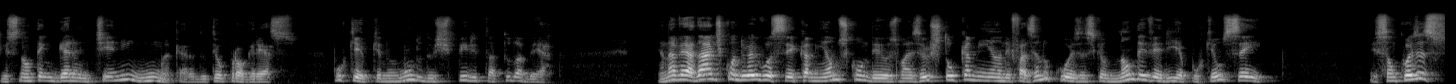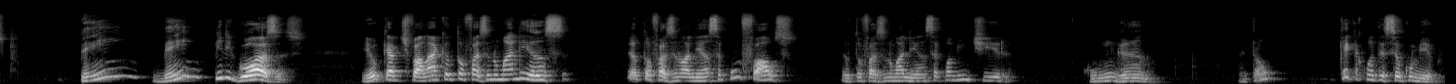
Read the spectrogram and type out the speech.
Isso não tem garantia nenhuma, cara, do teu progresso. Por quê? Porque no mundo do espírito está tudo aberto. Na verdade, quando eu e você caminhamos com Deus, mas eu estou caminhando e fazendo coisas que eu não deveria, porque eu sei, e são coisas bem, bem perigosas. Eu quero te falar que eu estou fazendo uma aliança. Eu estou fazendo uma aliança com o falso. Eu estou fazendo uma aliança com a mentira, com o engano. Então, o que, que aconteceu comigo?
